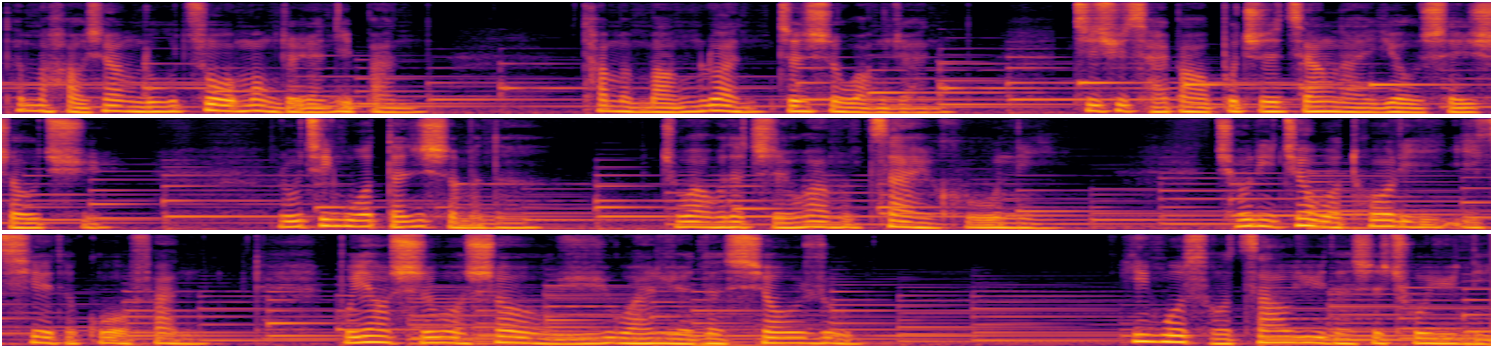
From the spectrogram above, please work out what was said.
他们好像如做梦的人一般，他们忙乱真是枉然。积蓄财宝，不知将来有谁收取。如今我等什么呢？主啊，我的指望在乎你。求你救我脱离一切的过犯，不要使我受愚顽人的羞辱。因我所遭遇的是出于你。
